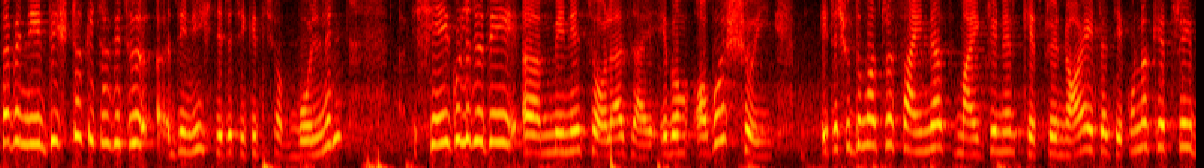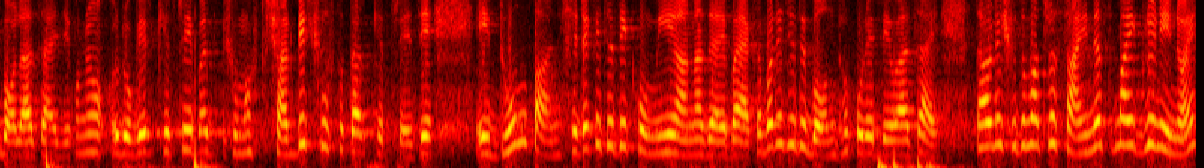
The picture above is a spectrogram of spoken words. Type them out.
তবে নির্দিষ্ট কিছু কিছু জিনিস যেটা চিকিৎসক বললেন, সেইগুলো যদি মেনে চলা যায় এবং অবশ্যই এটা শুধুমাত্র সাইনাস মাইগ্রেনের ক্ষেত্রে নয়, এটা যে কোনো ক্ষেত্রেই বলা যায় যে কোনো রোগের ক্ষেত্রে বা সমস্ত সার্বিক সুস্থতার ক্ষেত্রে যে এই ধূমপান সেটাকে যদি কমিয়ে আনা যায় বা একেবারে যদি বন্ধ করে দেওয়া যায়, তাহলে শুধুমাত্র সাইনাস মাইগ্রেনই নয়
